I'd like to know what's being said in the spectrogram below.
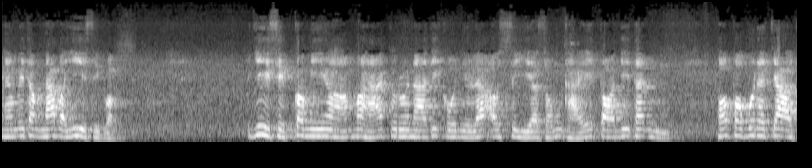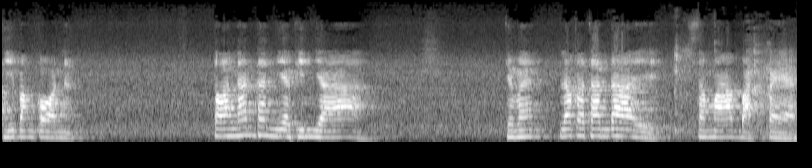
นะไม่ต้องนับว่ายี่สิบหรอกยี่สิบก็มีมหากรุณาธิคุณอยู่แล้วเอาเสียสงไข่ตอนที่ท่าน เพราะพระพุทธเจ้าทีบังกรน่ะตอนนั้นท่านมีอภิญญา ใช่ไหมแล้วก็ท่านได้สมาบัติแปด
